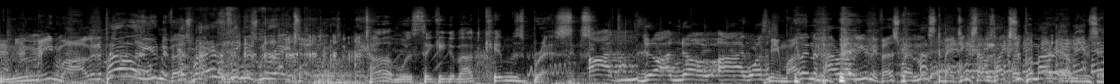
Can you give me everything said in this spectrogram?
Meanwhile, in a parallel universe where everything is narrated. Tom was thinking about Kim's breasts. Uh, no, no, I wasn't. Meanwhile, in a parallel universe where masturbating sounds like Super Mario music.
